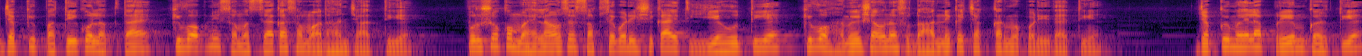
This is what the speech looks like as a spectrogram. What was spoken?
जबकि पति को लगता है कि वो अपनी समस्या का समाधान चाहती है। पुरुषों को महिलाओं से सबसे बड़ी शिकायत ये होती है कि वो हमेशा उन्हें सुधारने के चक्कर में पड़ी रहती हैं। जब कोई महिला प्रेम करती है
